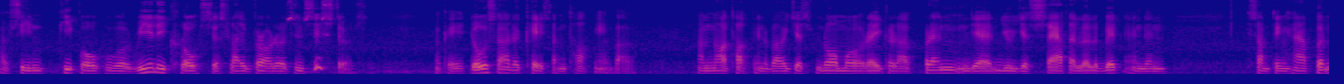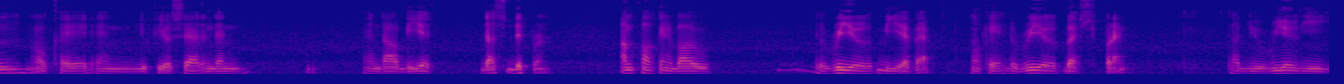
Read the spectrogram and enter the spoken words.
I've seen people who are really close, just like brothers and sisters. Okay, those are the case I'm talking about. I'm not talking about just normal, regular friend. Yeah, you just sad a little bit and then something happened okay, and you feel sad and then and that'll be it. That's different. I'm talking about the real BFF, okay, the real best friend that you really,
